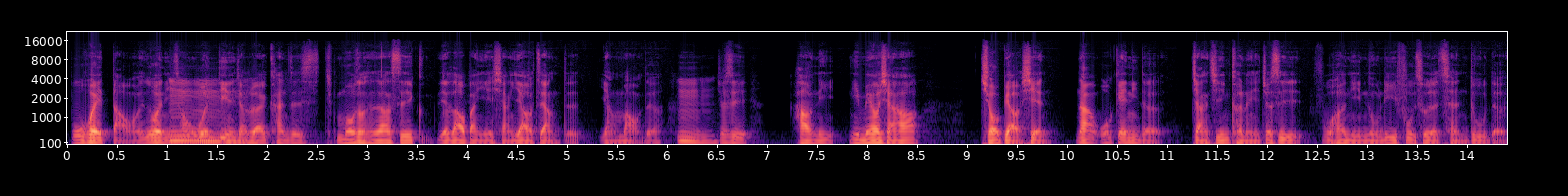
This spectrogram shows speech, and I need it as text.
不会倒。如果你从稳定的角度来看，这是某种程度上是老板也想要这样的样貌的。嗯，就是好，你你没有想要求表现，那我给你的。奖金可能也就是符合你努力付出的程度的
